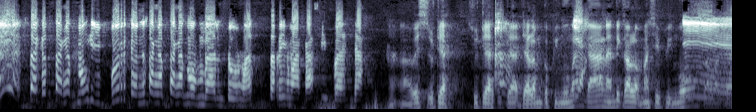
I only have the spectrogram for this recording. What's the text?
Sangat-sangat menghibur dan sangat-sangat membantu, Mas. Terima kasih banyak. Nah, wis sudah sudah tidak dalam kebingungan Iya. kan nanti kalau masih bingung khawatir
